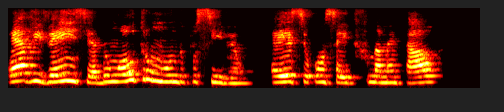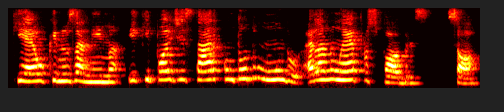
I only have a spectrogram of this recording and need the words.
É a vivência de um outro mundo possível. É esse o conceito fundamental, que é o que nos anima e que pode estar com todo mundo. Ela não é para os pobres só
